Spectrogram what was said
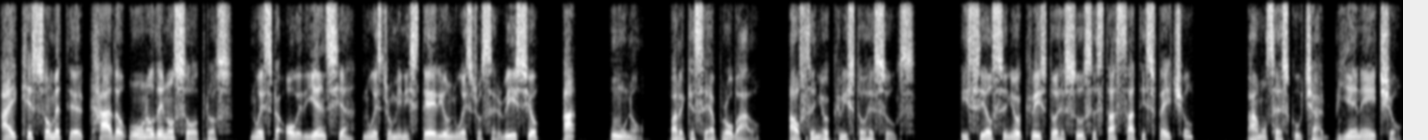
Hay que someter cada uno de nosotros nuestra obediencia, nuestro ministerio, nuestro servicio a uno para que sea aprobado, al Señor Cristo Jesús. Y si el Señor Cristo Jesús está satisfecho, vamos a escuchar, bien hecho,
